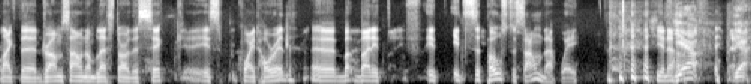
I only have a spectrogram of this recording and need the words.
like the drum sound on Blessed Are the Sick is quite horrid, uh, but but it it it's supposed to sound that way. you know? yeah, yeah.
